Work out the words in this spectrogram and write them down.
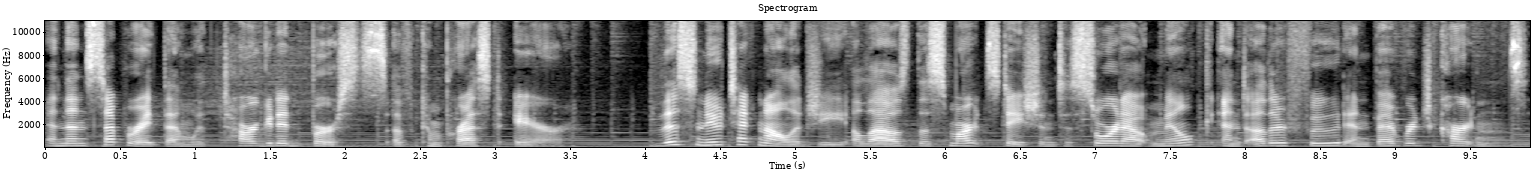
and then separate them with targeted bursts of compressed air. This new technology allows the Smart Station to sort out milk and other food and beverage cartons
